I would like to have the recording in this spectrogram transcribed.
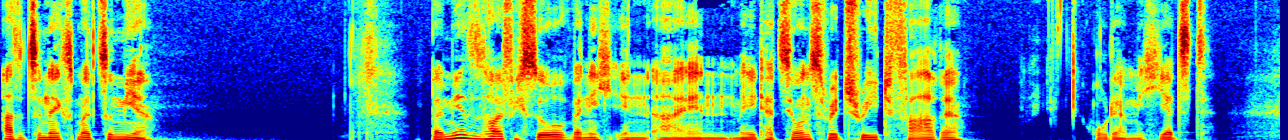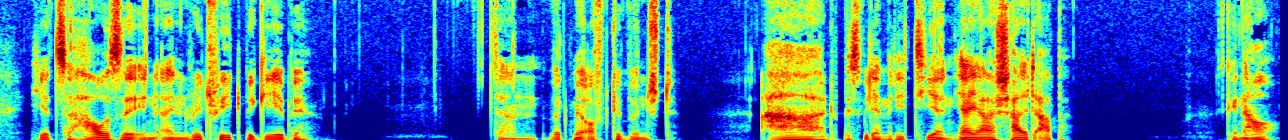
Also zunächst mal zu mir. Bei mir ist es häufig so, wenn ich in ein Meditationsretreat fahre oder mich jetzt hier zu Hause in ein Retreat begebe, dann wird mir oft gewünscht, Ah, du bist wieder meditieren. Ja, ja, schalt ab. Genau.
